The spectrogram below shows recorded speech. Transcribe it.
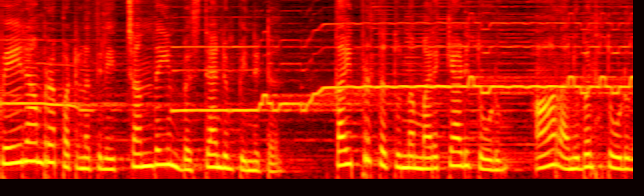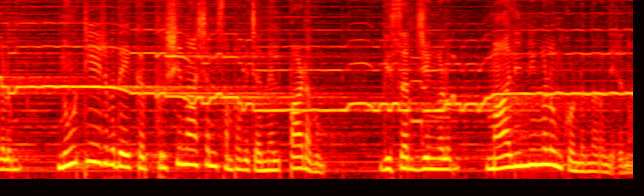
പേരാമ്പ്ര പട്ടണത്തിലെ ചന്തയും ബസ് സ്റ്റാൻഡും പിന്നിട്ട് കൈപ്പുറത്തെത്തുന്ന മരക്കാടിത്തോടും ആറ് അനുബന്ധ തോടുകളും നൂറ്റി എഴുപത് ഏക്കർ കൃഷിനാശം സംഭവിച്ച നെൽപ്പാടവും വിസർജ്യങ്ങളും മാലിന്യങ്ങളും കൊണ്ടു നിറഞ്ഞിരുന്നു.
